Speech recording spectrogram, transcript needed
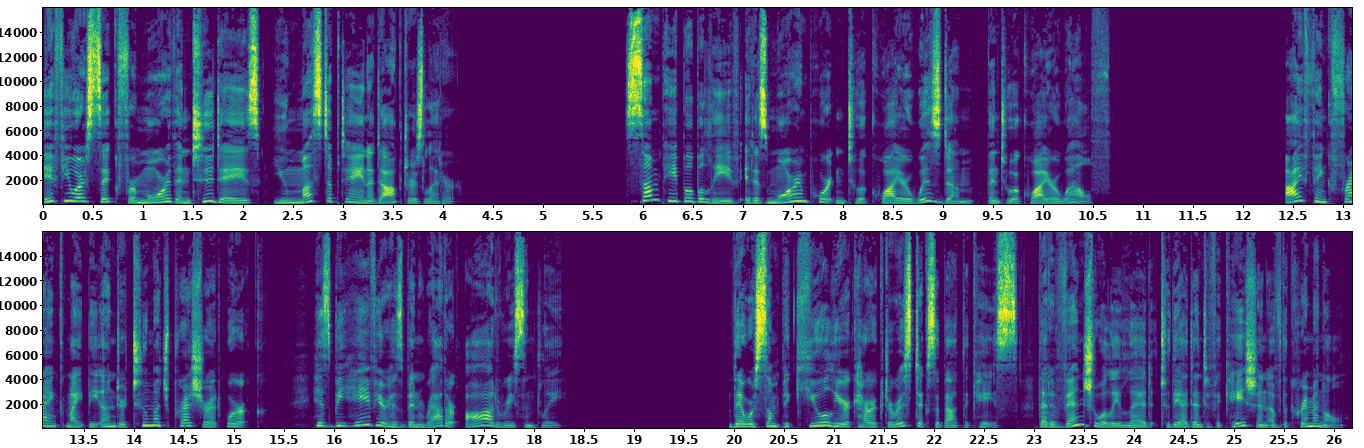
If you are sick for more than two days, you must obtain a doctor's letter. Some people believe it is more important to acquire wisdom than to acquire wealth. I think Frank might be under too much pressure at work. His behavior has been rather odd recently. There were some peculiar characteristics about the case that eventually led to the identification of the criminal.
